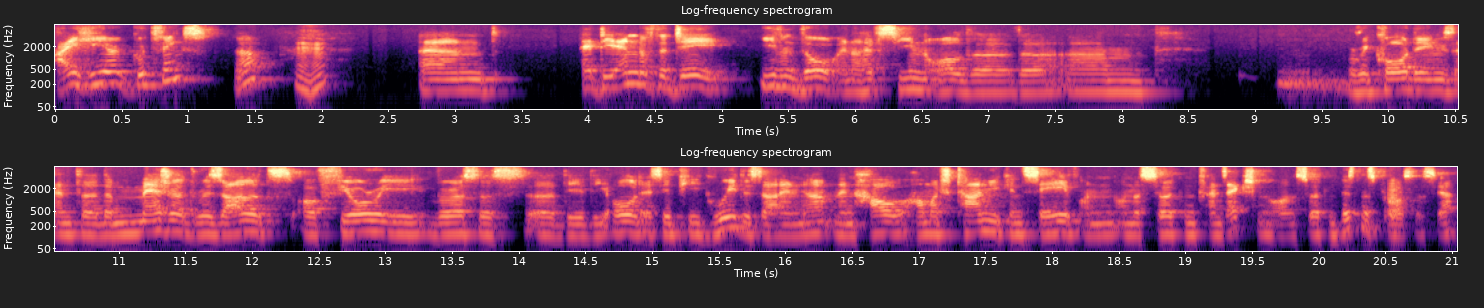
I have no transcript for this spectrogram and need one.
I hear good things. Yeah? Mm-hmm. And at the end of the day, even though, and I have seen all the the um, recordings and the, the, measured results of Fiori versus uh, the the old SAP GUI design, yeah, and how how much time you can save on on a certain transaction or a certain business process, yeah.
